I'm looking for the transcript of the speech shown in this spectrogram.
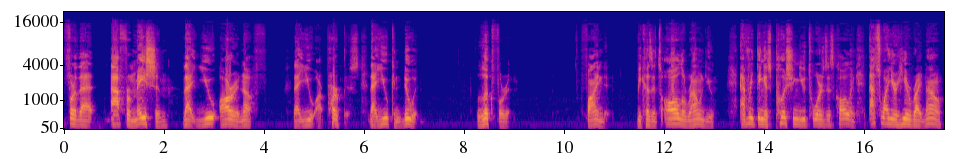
for that affirmation that you are enough that you are purpose that you can do it look for it find it because it's all around you Everything is pushing you towards this calling. That's why you're here right now.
